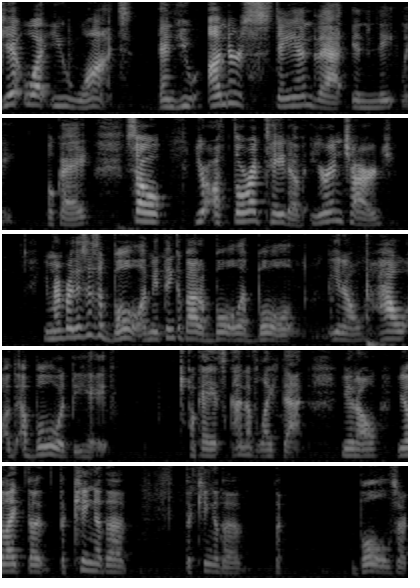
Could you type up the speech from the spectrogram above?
get what you want, and you understand that innately. Okay, so you're authoritative. You're in charge. You remember this is a bull. I mean, think about a bull. A bull. You know how a bull would behave. Okay, it's kind of like that. You know, you're like the the king of the the king of the the bulls or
